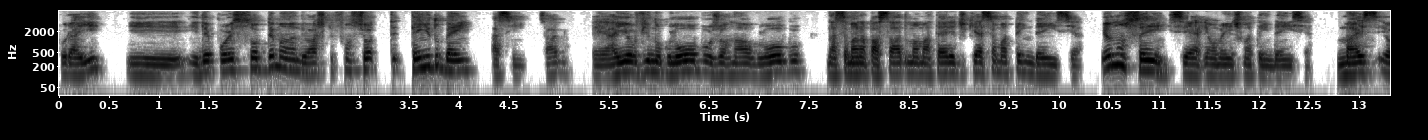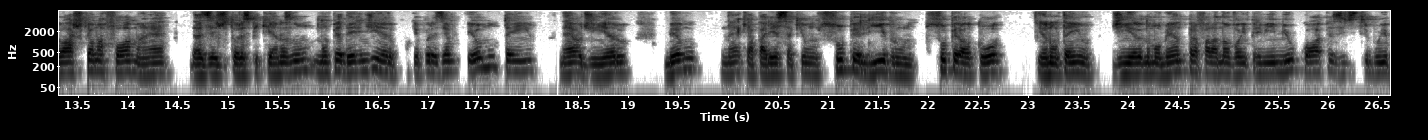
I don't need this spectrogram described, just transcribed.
por aí e, e depois sob demanda. Eu acho que funciona, tem ido bem, assim, sabe? É, aí eu vi no Globo, o jornal Globo, na semana passada, uma matéria de que essa é uma tendência. Eu não sei se é realmente uma tendência, mas eu acho que é uma forma né, das editoras pequenas não, não perderem dinheiro, porque, por exemplo, eu não tenho né, o dinheiro, mesmo né, que apareça aqui um super livro, um super autor, eu não tenho dinheiro no momento para falar, não, vou imprimir mil cópias e distribuir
